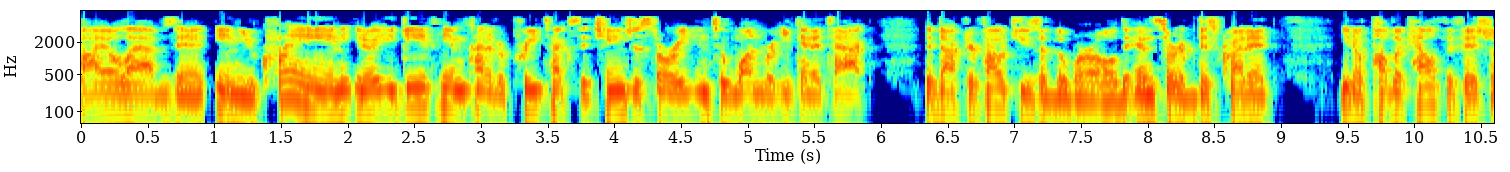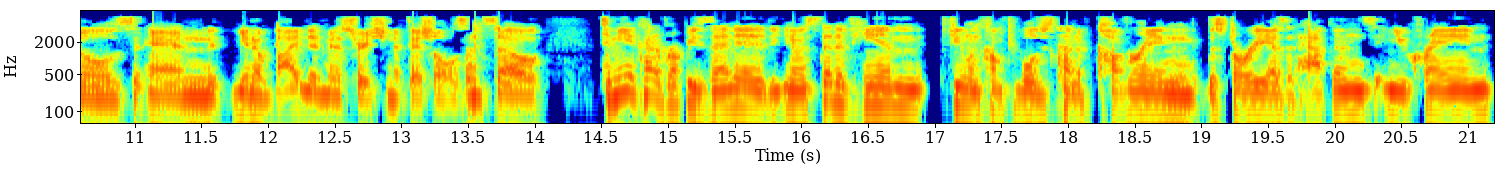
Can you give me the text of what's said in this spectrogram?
biolabs in, in Ukraine, you know, it gave him kind of a pretext to change the story into one where he can attack the Dr. Fauci's of the world and sort of discredit, you know, public health officials and, you know, Biden administration officials. And so to me, it kind of represented, you know, instead of him feeling comfortable just kind of covering the story as it happens in Ukraine,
